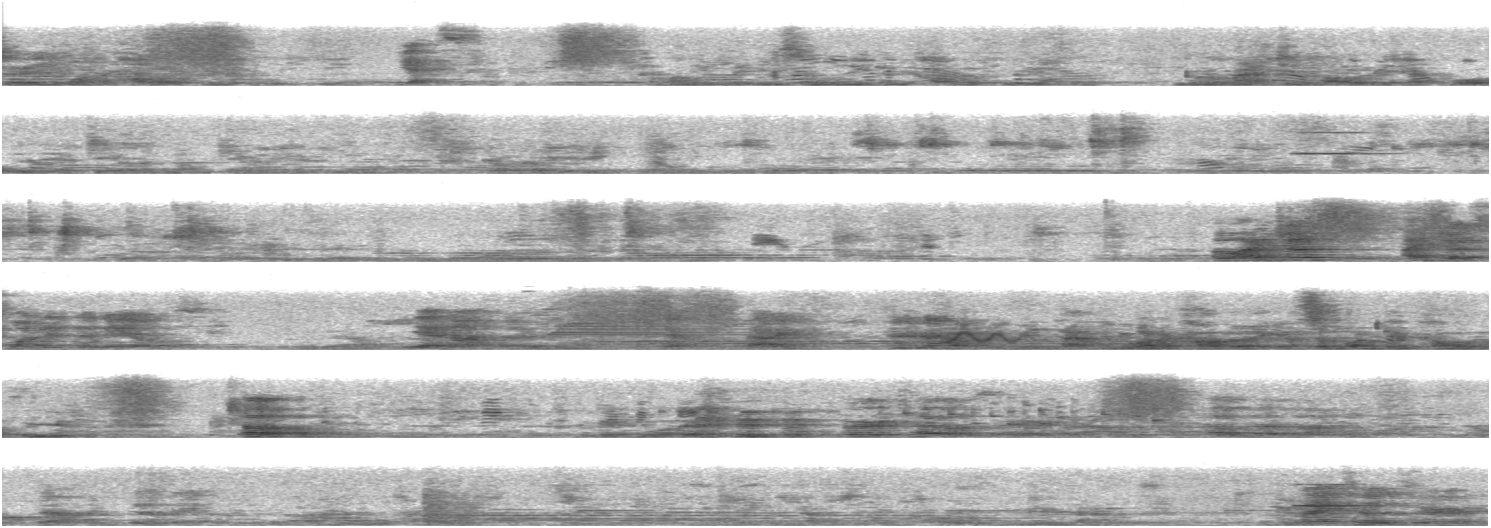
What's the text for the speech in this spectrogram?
say you want to color for your food? Yes. Come on, in, maybe somebody can color for you. You want to matching color? They have both in there, gel and non-gel. You know. Oh, I just, I just wanted the nails. Yeah, not the, color, I guess someone can color for you. Oh, okay. Okay, you want it? For toes or? Oh, no, no. No, just nails. My toes are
